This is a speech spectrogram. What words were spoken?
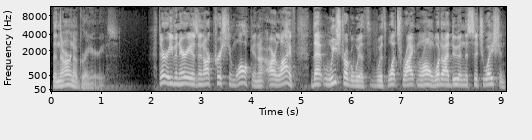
then there are no gray areas. There are even areas in our Christian walk in our life that we struggle with, with what's right and wrong. What do I do in this situation?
